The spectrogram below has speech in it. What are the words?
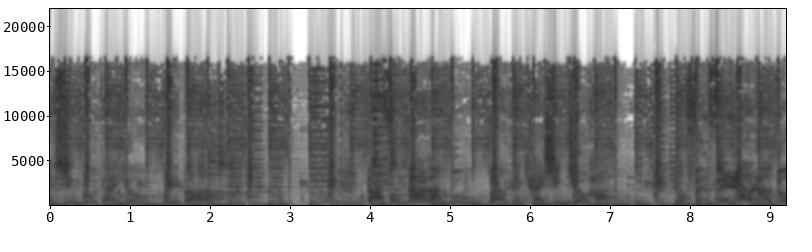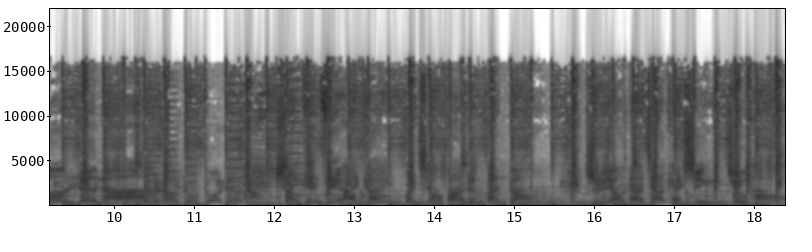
开心不贪有回报，大风大浪不抱怨，开心就好。有纷纷扰扰多热闹，纷纷扰有多热闹。上天最爱开玩笑，把人绊倒，只要大家开心就好。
